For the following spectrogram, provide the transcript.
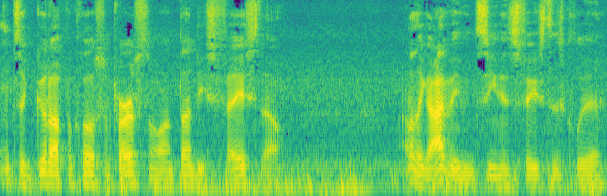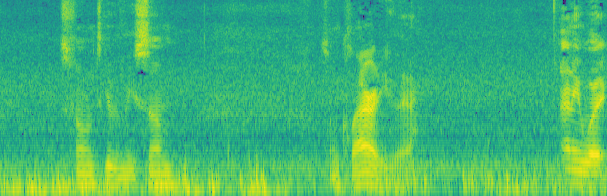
It's a good up close and personal on Thundy's face, though. I don't think I've even seen his face this clear. His phone's giving me some some clarity there. Anyway,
